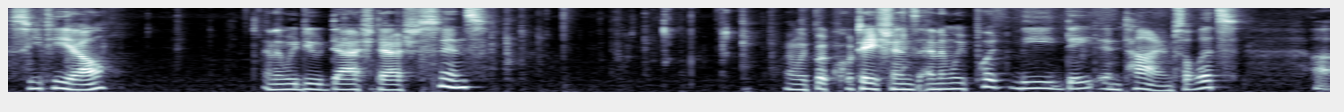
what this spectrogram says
ctl and then we do dash dash since. And we put quotations and then we put the date and time. So let's uh,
